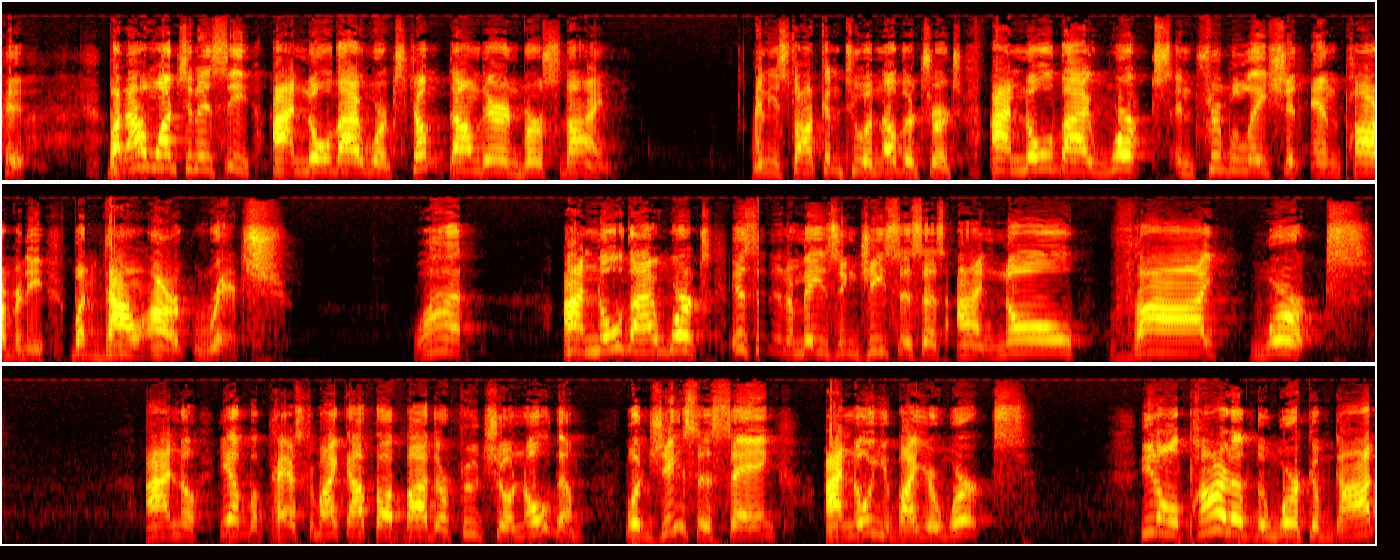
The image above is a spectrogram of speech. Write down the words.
but I want you to see, I know thy works. Jump down there in verse 9. And he's talking to another church. I know thy works in tribulation and poverty, but thou art rich. What? I know thy works. Isn't it amazing? Jesus says, I know thy works. I know. Yeah, but Pastor Mike, I thought by their fruits you'll know them. Well, Jesus is saying, I know you by your works. You know, part of the work of God,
